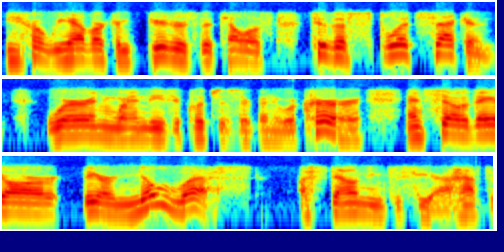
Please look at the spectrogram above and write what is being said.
you know, we have our computers that tell us to the split second where and when these eclipses are going to occur, and so they are they are no less astounding to see. I have to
